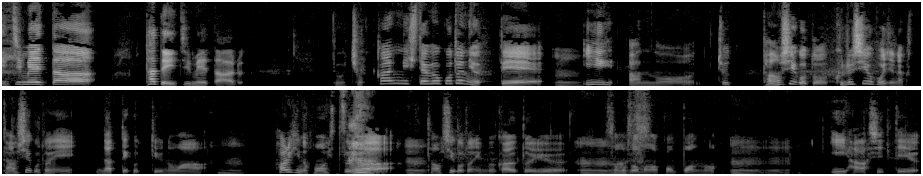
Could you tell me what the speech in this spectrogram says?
1メーター縦1メーターある。でも直感に従うことによってうん。いいあのちょ楽しいこと苦しい方じゃなくて楽しいことになっていくっていうのはうん。春日の本質がうん。楽しいことに向かうという、うん。そもそもの根本のうんうん。いい話っていう。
